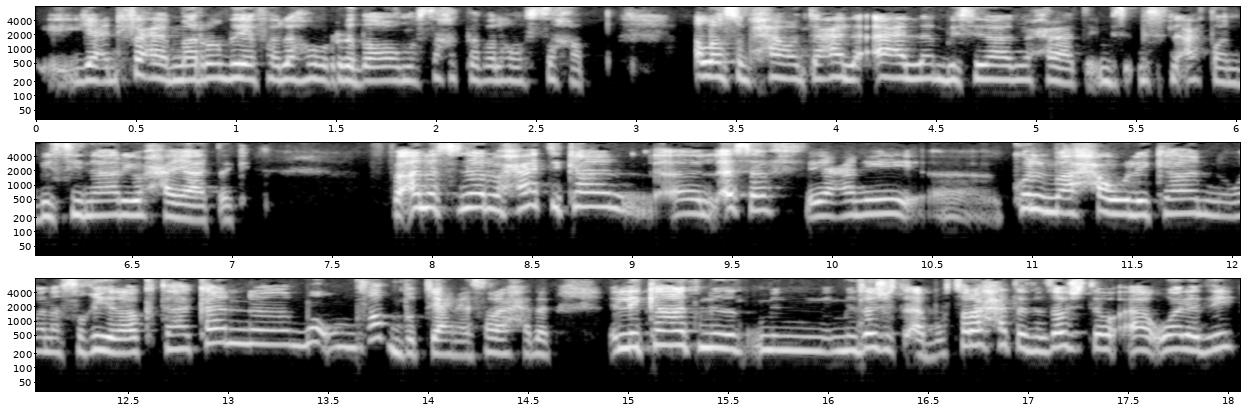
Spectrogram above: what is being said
يعني فعلا من رضي فله الرضا ومن سخط فله السخط. الله سبحانه وتعالى أعلم بسيناريو حياتك عفوا بسيناريو حياتك. فأنا سيناريو حياتي كان آه، للأسف يعني آه، كل ما حولي كان وأنا صغيرة وقتها كان مثبط يعني صراحة. اللي كانت من من من زوجة أبو. صراحة زوجة ولدي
